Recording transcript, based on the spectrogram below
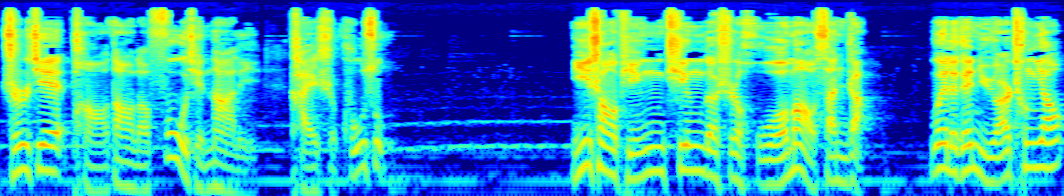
直接跑到了父亲那里，开始哭诉。倪少平听的是火冒三丈，为了给女儿撑腰，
